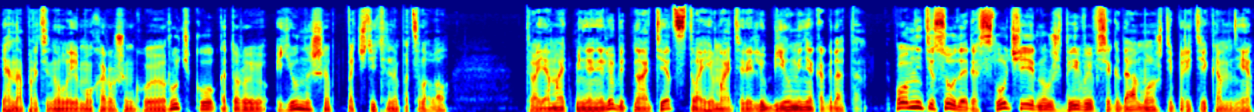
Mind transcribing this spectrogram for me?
И она протянула ему хорошенькую ручку, которую юноша почтительно поцеловал. «Твоя мать меня не любит, но отец твоей матери любил меня когда-то. Помните, сударь, в случае нужды вы всегда можете прийти ко мне».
